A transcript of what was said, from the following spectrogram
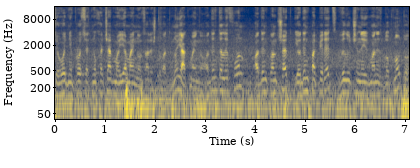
сьогодні просять ну хоча б моє майно заарештувати. Ну як майно? Один телефон, один планшет і один папірець, вилучений в мене з блокноту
